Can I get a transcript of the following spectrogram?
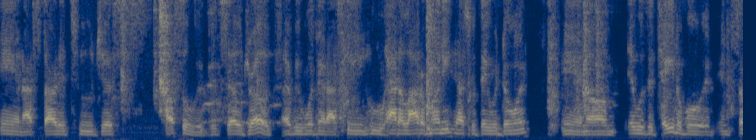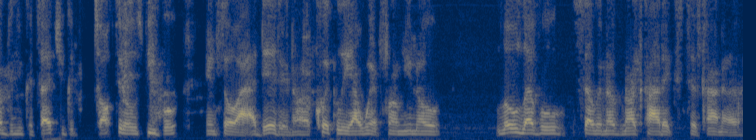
and I started to just hustle and, and sell drugs. Everyone that I seen who had a lot of money, that's what they were doing and um, it was attainable and, and, something you could touch. You could talk to those people, and so I did. And uh, quickly, I went from you know low level selling of narcotics to kind of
